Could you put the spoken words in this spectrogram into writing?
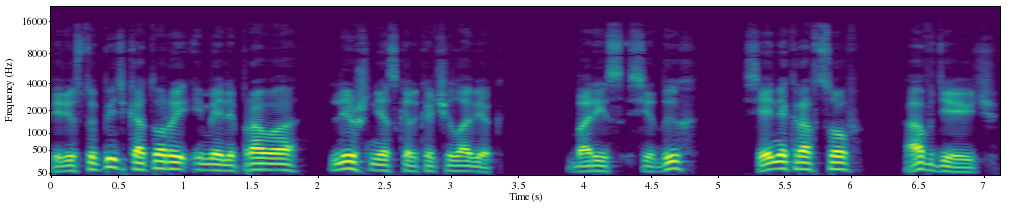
переступить который имели право лишь несколько человек — Борис Седых, Сеня Кравцов, Авдеич.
